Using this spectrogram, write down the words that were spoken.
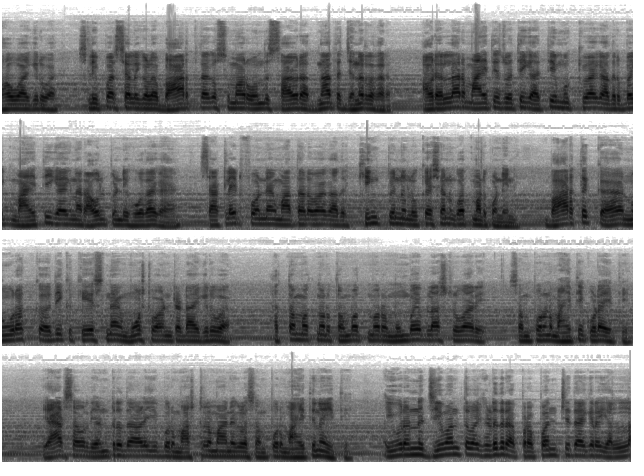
ಭಾವವಾಗಿರುವ ಸ್ಲೀಪರ್ ಸೆಲ್ಗಳ ಭಾರತದಾಗ ಸುಮಾರು ಒಂದು ಸಾವಿರ ಹದಿನಾಲ್ಕು ಜನರು ಅದಾರ. ಅವರೆಲ್ಲರ ಮಾಹಿತಿ ಜೊತೆಗೆ ಅತಿ ಮುಖ್ಯವಾಗಿ ಅದ್ರ ಬಗ್ಗೆ ಮಾಹಿತಿಗಾಗಿ ನಾ ರಾಹುಲ್ ಪಿಂಡಿಗೆ ಹೋದಾಗ ಸ್ಯಾಟಲೈಟ್ ಫೋನ್ನಾಗ ಮಾತಾಡುವಾಗ ಅದ್ರ ಕಿಂಗ್ ಪಿನ್ ಲೊಕೇಶನ್ ಗೊತ್ತು ಮಾಡ್ಕೊಂಡೀನಿ. ಭಾರತಕ್ಕೆ ನೂರಕ್ಕೂ ಅಧಿಕ ಕೇಸ್ನಾಗ ಮೋಸ್ಟ್ ವಾಂಟೆಡ್ ಆಗಿರುವ ಹತ್ತೊಂಬತ್ತು ನೂರ ಮುಂಬೈ ಬ್ಲಾಸ್ಟ್ ವಾರಿ ಸಂಪೂರ್ಣ ಮಾಹಿತಿ ಕೂಡ ಐತಿ. ಎರಡು ಸಾವಿರದ ಎಂಟರ ದಾಳಿ ಇಬ್ಬರು ಮಾಸ್ಟರ್ ಮಾನ್ಯಗಳ ಸಂಪೂರ್ಣ ಮಾಹಿತಿನೂ ಐತಿ. ಇವರನ್ನು ಜೀವಂತವಾಗಿ ಹಿಡಿದ್ರೆ ಪ್ರಪಂಚದಾಗಿರೋ ಎಲ್ಲ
